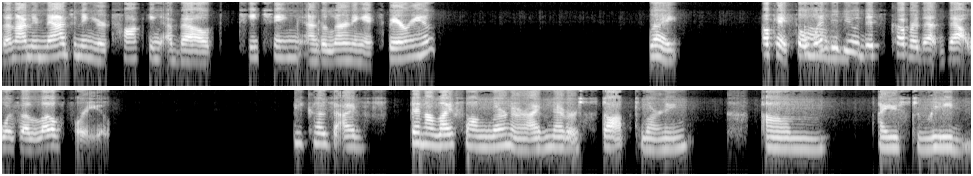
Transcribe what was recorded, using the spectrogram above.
And I'm imagining you're talking about teaching and the learning experience. Right. Okay, so um, when did um, you discover that that was a love for you? Because I've been a lifelong learner. I've never stopped learning. Um, I used to read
